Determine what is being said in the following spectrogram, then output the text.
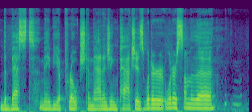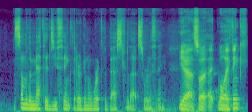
the best maybe approach to managing patches. What are what are some of the some of the methods you think that are going to work the best for that sort of thing? Yeah, so I, well, I think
